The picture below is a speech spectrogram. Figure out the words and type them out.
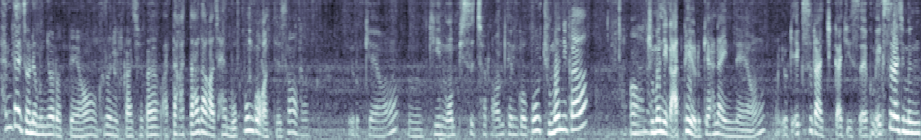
한 달 전에 문 열었대요. 그러니까 제가 왔다 갔다 하다가 잘 못 본 것 같아서, 이렇게요. 음, 긴 원피스처럼 된 거고, 주머니가, 어, 주머니가 앞에 이렇게 하나 있네요. 어, 여기 엑스라지까지 있어요. 그럼 엑스라지면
